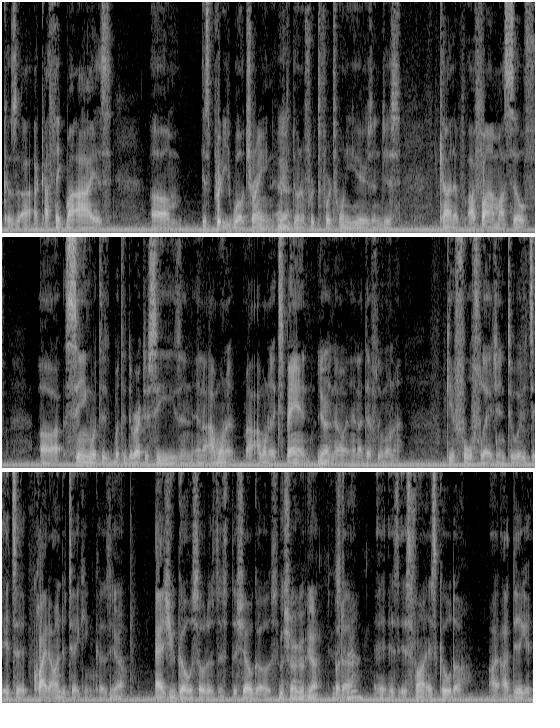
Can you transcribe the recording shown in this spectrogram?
because I, I think my eye is um, is pretty well trained after Yeah. doing it for for 20 years and just kind of I find myself uh, seeing what the what the director sees and, and I want to I want to expand Yeah. you know and I definitely want to get full fledged into it. It's it's a quite an undertaking because Yeah. as you go so does the, the show goes. the show. Goes, yeah. but uh, it's it's fun. It's cool though. I, I dig it.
